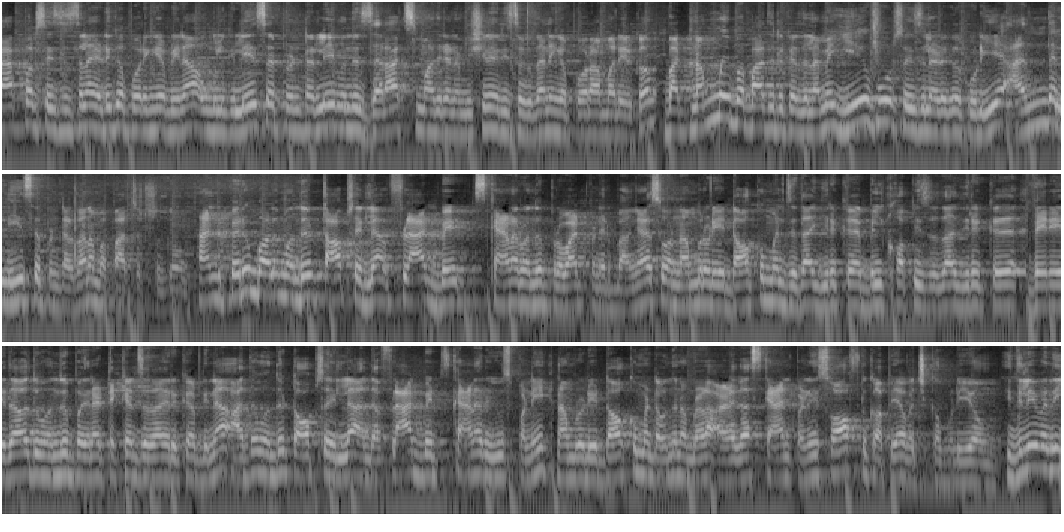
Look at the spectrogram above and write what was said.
பேப்பர் சைசஸ் எல்லாம் எடுக்க போறீங்க அப்படின்னா உங்களுக்கு லேசர் பிரிண்டர்லேயே வந்து ஜெராக்ஸ் மாதிரியான மிஷினரிஸுக்கு தான் நீங்க போற மாதிரி இருக்கும். பட் நம்ம இப்போ பார்த்துட்டு இருக்கிறது எல்லாமே ஏ ஃபோர் சைஸ்ல எடுக்கக்கூடிய அந்த லேசர் பிரிண்டர் தான் நம்ம பார்த்துட்டு இருக்கோம். அண்ட் பெரும்பாலும் வந்து டாப் சைட்ல ஃப்ளாட் பேட் ஸ்கேனர் வந்து ப்ரொவைட் பண்ணிருப்பாங்க. ஸோ நம்மளுடைய டாக்குமெண்ட்ஸ் ஏதாவது இருக்கு பில் காப்பீஸ் ஏதாவது இருக்கு வேற ஏதாவது வந்து பார்த்தீங்கன்னா டிக்கெட்ஸ் ஏதாவது இருக்கு அப்படின்னா அதை வந்து டாப் சைடில் அந்த ஃப்ளாட் பெட் ஸ்கேனர் யூஸ் பண்ணி நம்மளுடைய டாக்குமெண்ட்டை வந்து நம்மளால அழகா ஸ்கேன் பண்ணி சாஃப்ட் காப்பியா வச்சுக்க முடியும். இதுலயே வந்து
